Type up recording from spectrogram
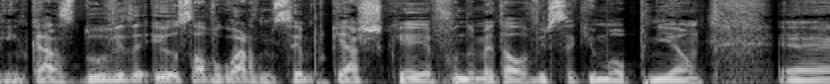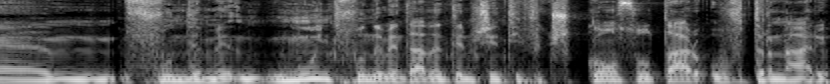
Em caso de dúvida, eu salvaguardo-me sempre porque acho que é fundamental ouvir-se aqui uma opinião ehm, fundament muito fundamentada em termos científicos. Consultar o veterinário.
